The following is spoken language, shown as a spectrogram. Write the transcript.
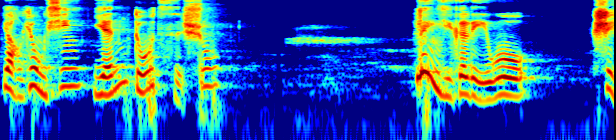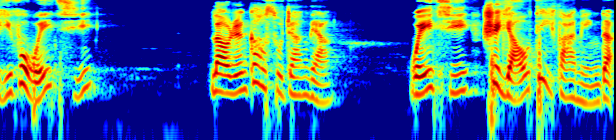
要用心研读此书。另一个礼物是一副围棋。老人告诉张良，围棋是尧帝发明的，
